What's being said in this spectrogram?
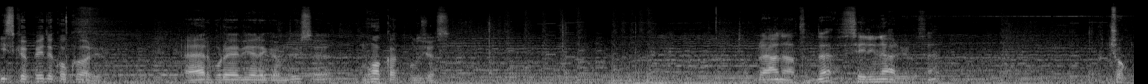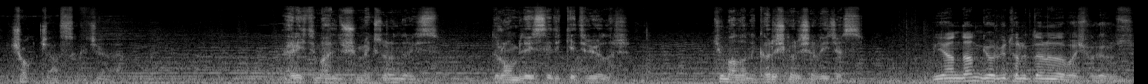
İz köpeği de koku arıyor. Eğer buraya bir yere gömdüyse muhakkak bulacağız. Toprağın altında Selin'i arıyoruz ha. Çok çok can sıkıcı. Her ihtimali düşünmek zorundayız. Drone bile istedik getiriyorlar. Tüm alanı karış karış arayacağız. Bir yandan görgü tanıklarına da başvuruyoruz.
